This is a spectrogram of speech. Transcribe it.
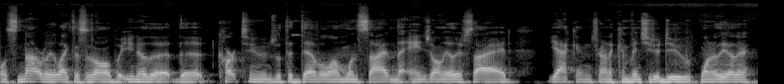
well, it's not really like this at all, but you know the the cartoons with the devil on one side and the angel on the other side, yakking, trying to convince you to do one or the other.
